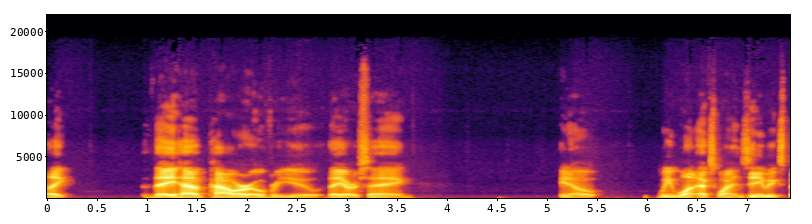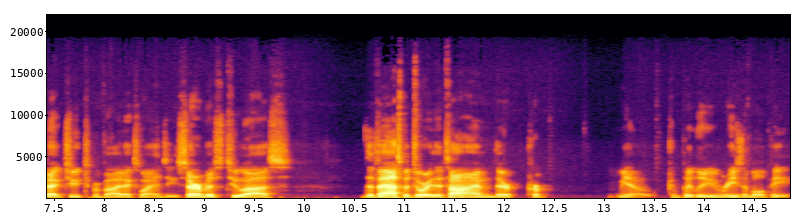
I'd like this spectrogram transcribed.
Like they have power over you. They are saying, you know, we want X, Y, and Z. We expect you to provide X, Y, and Z service to us. The vast majority of the time, they're you know completely reasonable pe-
